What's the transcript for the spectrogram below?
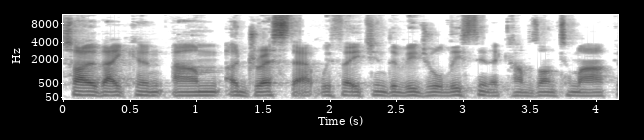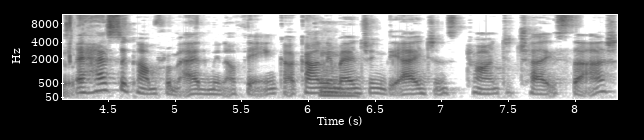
so they can um, address that with each individual listing that comes onto market. It has to come from admin, I think. I can't mm. imagine the agents trying to chase that.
